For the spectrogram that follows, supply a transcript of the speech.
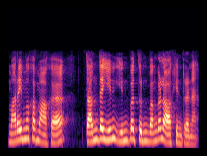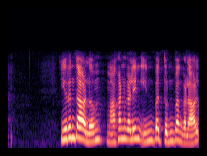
மறைமுகமாக தந்தையின் இன்ப துன்பங்கள் ஆகின்றன. இருந்தாலும் மகன்களின் இன்ப துன்பங்களால்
